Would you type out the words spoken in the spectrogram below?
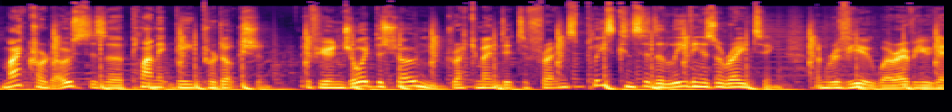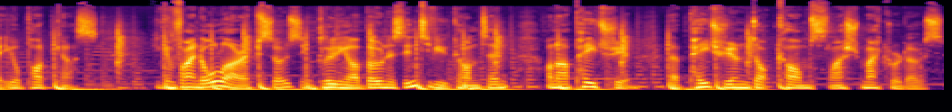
Macrodose is a Planet B production. If you enjoyed the show and you'd recommend it to friends, please consider leaving us a rating and review wherever you get your podcasts. You can find all our episodes, including our bonus interview content, on our Patreon at patreon.com slash macrodose.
